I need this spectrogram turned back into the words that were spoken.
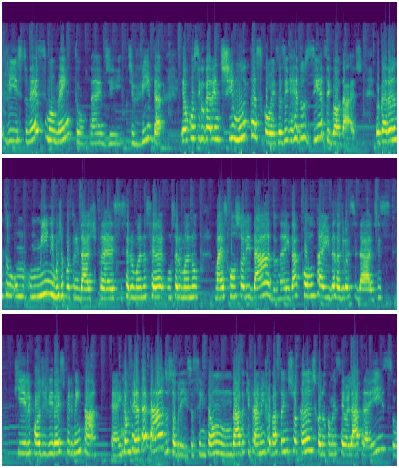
invisto nesse momento né, de, de vida, eu consigo garantir muitas coisas e reduzir a desigualdade. Eu garanto um, um mínimo de oportunidade para esse ser humano ser um ser humano mais consolidado né, e dar conta aí das adversidades que ele pode vir a experimentar. É, então tem até dados sobre isso, assim. Então um dado que para mim foi bastante chocante quando eu comecei a olhar para isso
